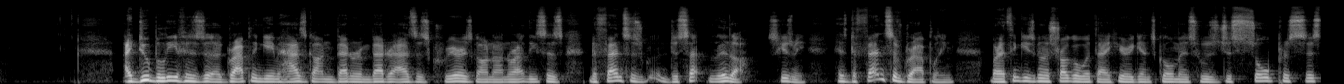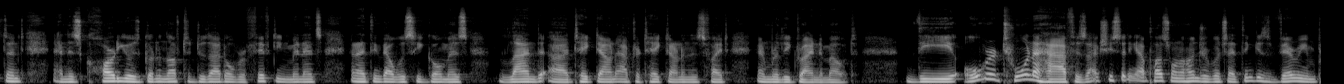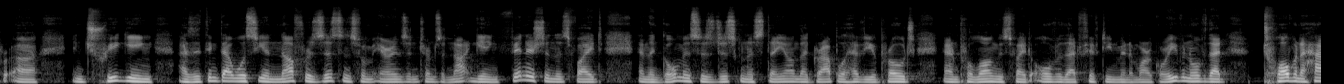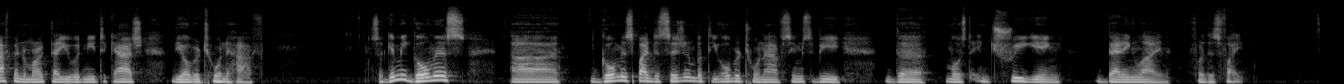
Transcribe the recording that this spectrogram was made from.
I do believe his uh, grappling game has gotten better and better as his career has gone on, or at least his defense is, excuse me, his defensive grappling. But I think he's going to struggle with that here against Gomis, who's just so persistent and his cardio is good enough to do that over 15 minutes. And I think that we'll see Gomis land uh, takedown after takedown in this fight and really grind him out. The over two and a half is actually sitting at plus 100, which I think is very uh, intriguing, as I think that we'll see enough resistance from Errens in terms of not getting finished in this fight. And then Gomis is just going to stay on that grapple heavy approach and prolong this fight over that 15 minute mark, or even over that 12 and a half minute mark that you would need to cash the over two and a half. So give me Gomis. Uh, Gomis by decision, but the over two and a half seems to be the most intriguing betting line for this fight.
